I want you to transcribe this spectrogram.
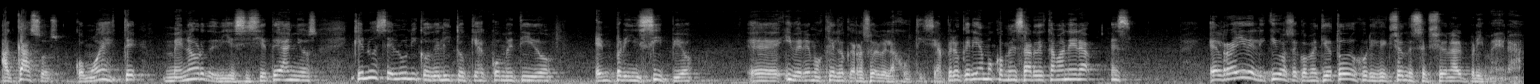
a casos como este, menor de 17 años, que no es el único delito que ha cometido en principio eh, y veremos qué es lo que resuelve la justicia. Pero queríamos comenzar de esta manera. Es, el rey delictivo se cometió todo en jurisdicción de seccional primera.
